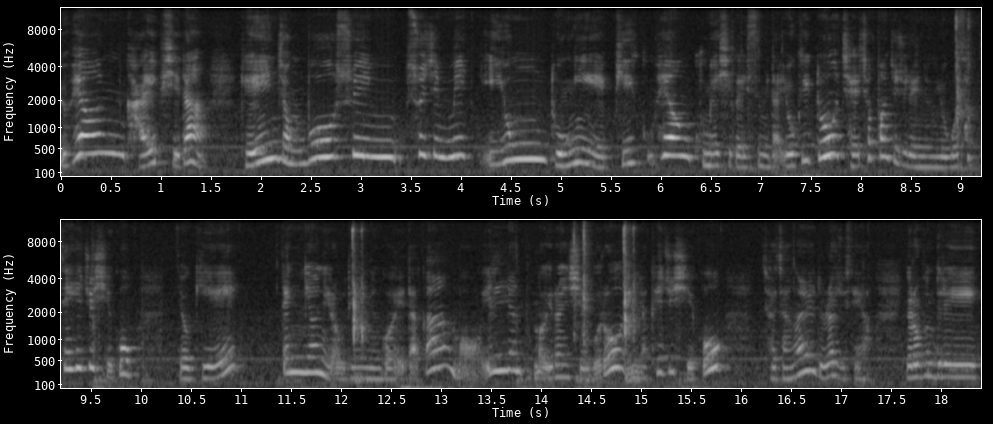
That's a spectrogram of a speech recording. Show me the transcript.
회원 가입 시랑 개인정보 수임, 수집 및 이용 동의의 비회원 구매 시가 있습니다. 여기도 제일 첫 번째 줄에 있는 요거 삭제해 주시고 여기에 땡년이라고 되어 있는 거에다가 뭐 1년 뭐 이런 식으로 입력해 주시고 저장을 눌러주세요. 여러분들이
